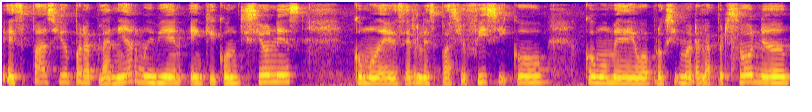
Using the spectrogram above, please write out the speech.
espacio para planear muy bien en qué condiciones, cómo debe ser el espacio físico, cómo me debo aproximar a la persona,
